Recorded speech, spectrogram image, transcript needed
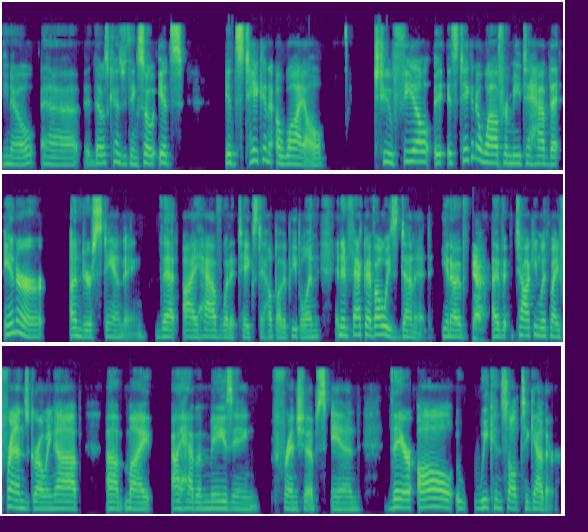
you know, uh, those kinds of things. So it's, it's taken a while to feel it's taken a while for me to have the inner understanding that I have what it takes to help other people. And and in fact, I've always done it. You know, I've yeah. I've talking with my friends growing up. Um, my I have amazing friendships, and they're all we consult together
